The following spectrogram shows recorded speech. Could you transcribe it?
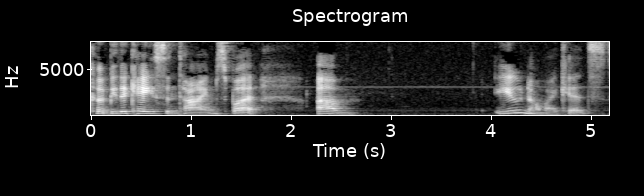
could be the case in times, but um, you know my kids.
